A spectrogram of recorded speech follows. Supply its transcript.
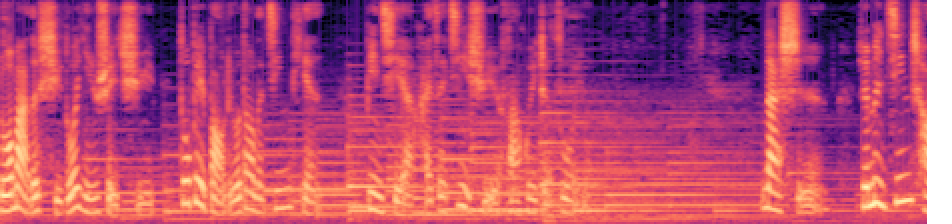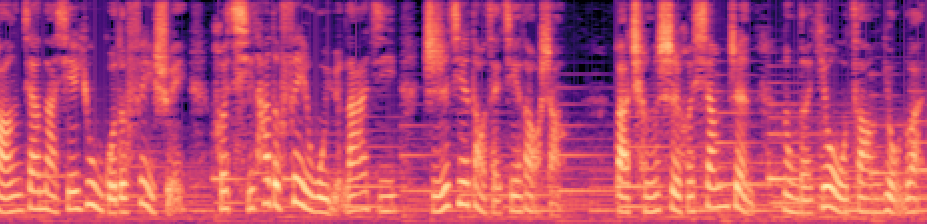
罗马的许多引水渠都被保留到了今天，并且还在继续发挥着作用。那时。人们经常将那些用过的废水和其他的废物与垃圾直接倒在街道上，把城市和乡镇弄得又脏又乱，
